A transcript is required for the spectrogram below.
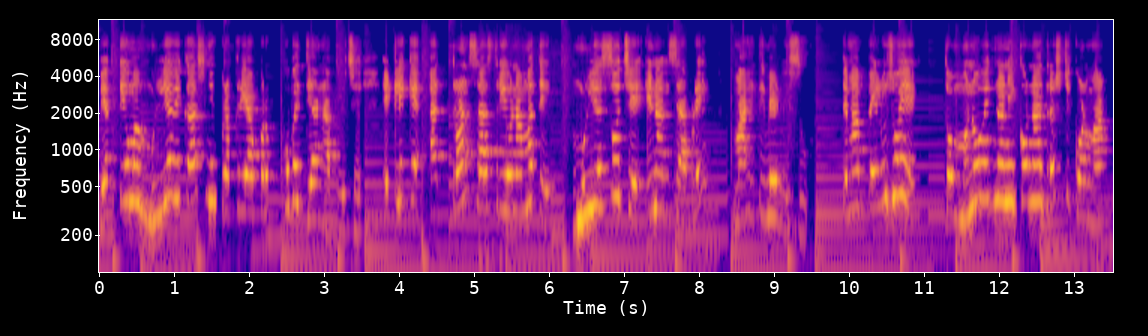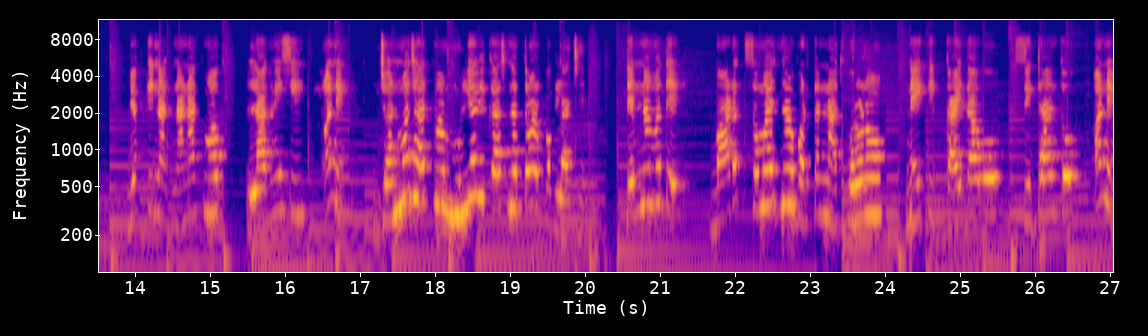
વ્યક્તિઓમાં મૂલ્ય વિકાસની પ્રક્રિયા પર ખૂબ જ ધ્યાન આપ્યું છે. એટલે કે આ ત્રણ શાસ્ત્રીઓના મતે મૂલ્ય શું છે એના વિશે આપણે માહિતી મેળવીશું. તેમાં પહેલું જોઈએ તો મનોવૈજ્ઞાનિકોના દ્રષ્ટિકોણમાં વ્યક્તિના જ્ઞાનાત્મક, લાગણીશીલ અને જન્મજાતમાં મૂલ્ય વિકાસના ત્રણ પગલાં છે. તેમના મતે બાળક સમાજના વર્તનના ધોરણો, નૈતિક કાયદાઓ, સિદ્ધાંતો અને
